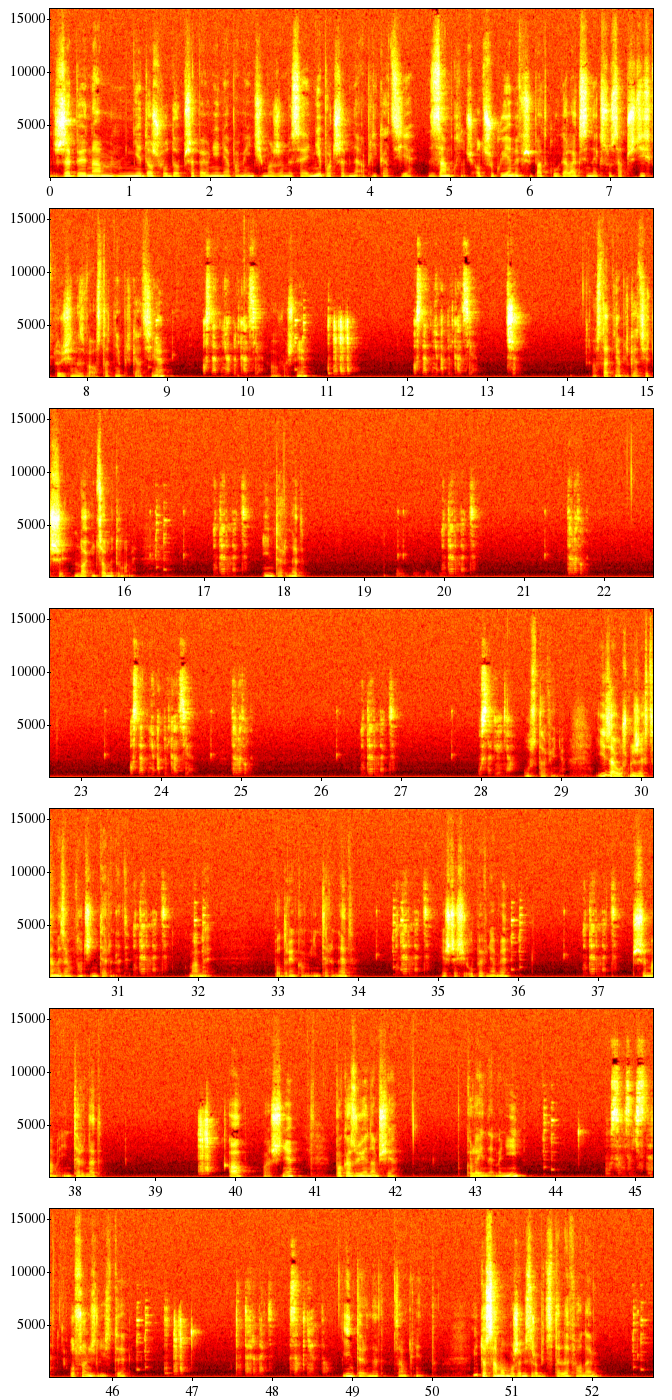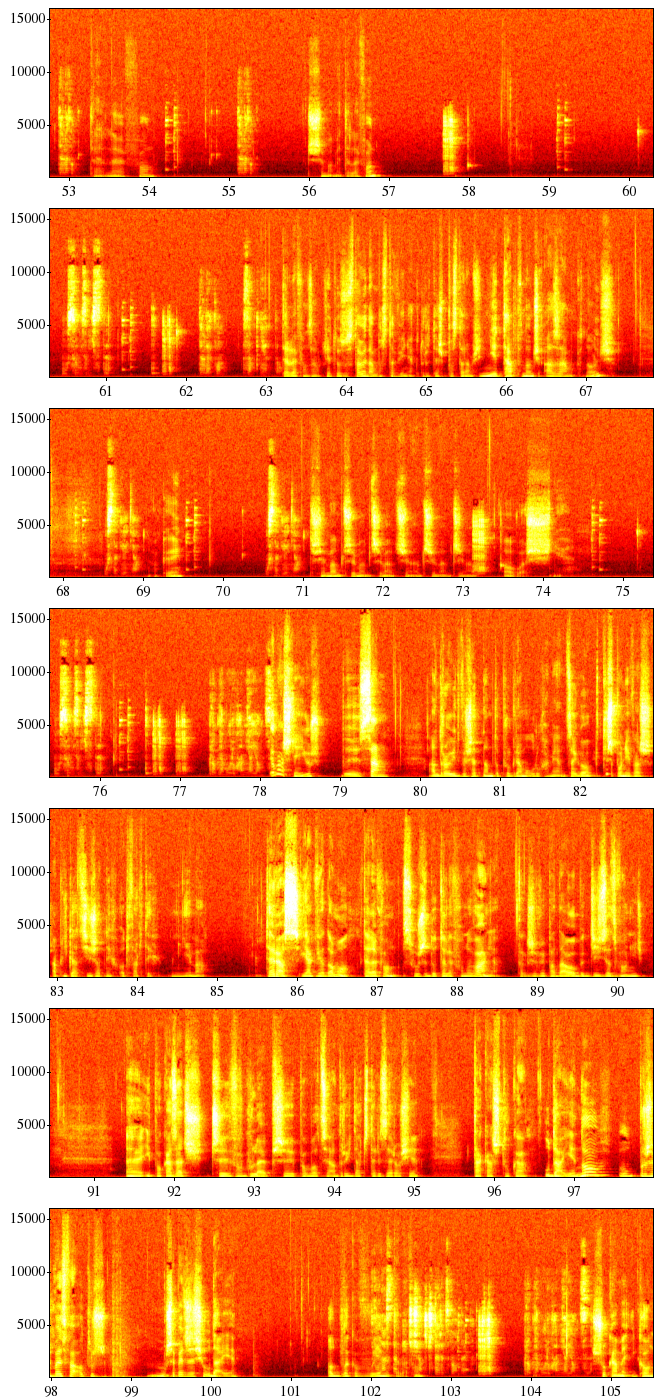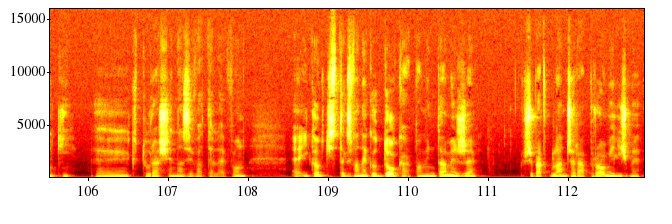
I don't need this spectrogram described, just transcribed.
żeby nam nie doszło do przepełnienia pamięci, możemy sobie niepotrzebne aplikacje zamknąć. Odszukujemy w przypadku Galaxy Nexusa przycisk, który się nazywa Ostatnie aplikacje. Ostatnie aplikacje. O właśnie. Ostatnie aplikacje. 3. Ostatnie aplikacje 3. No i co my tu mamy? Internet. Internet. Internet. Telefon. Ostatnie aplikacje. Telefon. Ustawienia. ustawienia. I załóżmy, że chcemy zamknąć internet. Internet. Mamy pod ręką internet. Internet. Jeszcze się upewniamy. Internet. Trzymamy internet. O, właśnie. Pokazuje nam się kolejne menu. Usuń z listy. Usuń z listy. Internet. Zamknięto. I to samo możemy zrobić z telefonem. Telefon. Telefon. Telefon. Trzymamy telefon. Usuń z listy. Telefon. Zamknięto. Telefon zamknięto. Zostały nam ustawienia, które też postaram się nie tapnąć, a zamknąć. Ustawienia. Ok. Ustawienia. Trzymam, trzymam, trzymam, trzymam, trzymam, trzymam. O właśnie. Usuń z listy. Program uruchamiający. No właśnie, już y, sam Android wyszedł nam do programu uruchamiającego, gdyż ponieważ aplikacji żadnych otwartych nie ma. Teraz, jak wiadomo, telefon służy do telefonowania, także wypadałoby gdzieś zadzwonić e, i pokazać, czy w ogóle przy pomocy Androida 4.0 się taka sztuka udaje. No, proszę Państwa, otóż muszę powiedzieć, że się udaje. Odblokowujemy telefon. 12.54 dzwonek. Program uruchamiający. szukamy ikonki, która się nazywa telefon. E, ikonki z tak zwanego doka. Pamiętamy, że w przypadku Launchera Pro mieliśmy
